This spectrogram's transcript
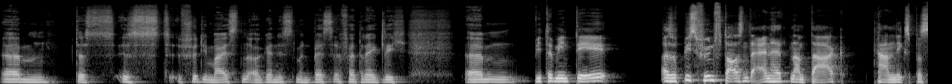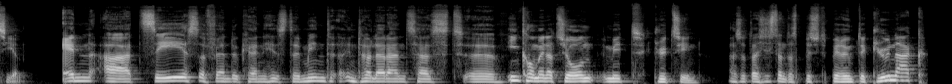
Ähm, das ist für die meisten Organismen besser verträglich. Ähm, Vitamin D, also bis 5000 Einheiten am Tag kann nichts passieren. NAC, sofern du keine Histaminintoleranz hast. Äh in Kombination mit Glycin. Also das ist dann das berühmte Glünac,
